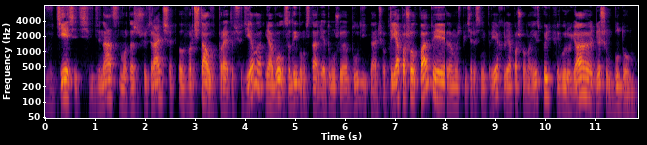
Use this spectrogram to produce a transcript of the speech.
в 10, в 12, может даже чуть раньше, прочитал вот про это все дело. У меня волосы дыбом стали, я думал, что я блудить начал. Я пошел к папе, когда мы из Питера с ним приехали, я пошел на исповедь и говорю, я грешен блудом.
